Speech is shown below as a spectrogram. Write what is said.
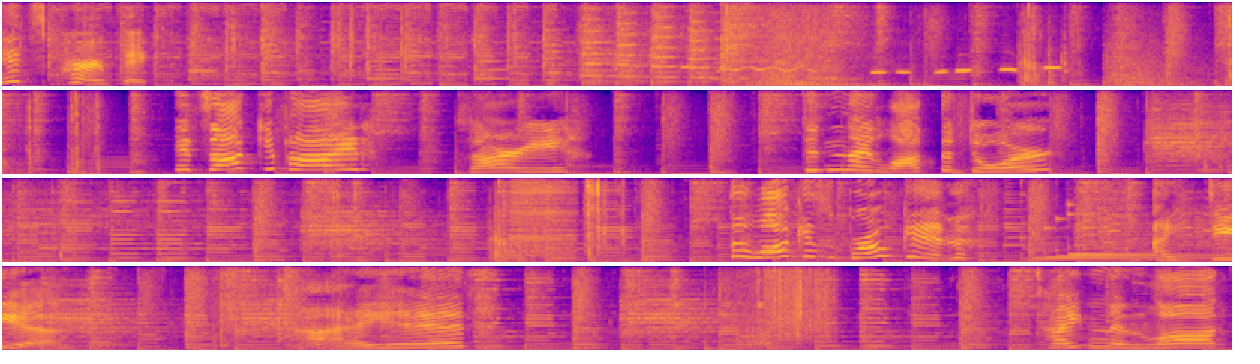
It's perfect. It's occupied! Sorry. Didn't I lock the door? The lock is broken! Idea. Tie it. Tighten and lock.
